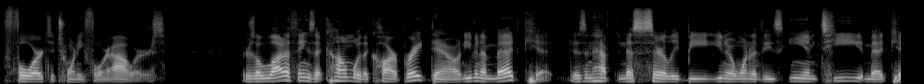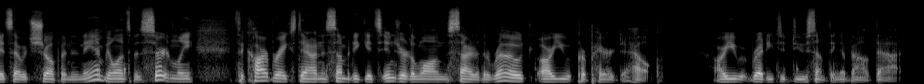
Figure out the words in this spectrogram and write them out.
four to 24 hours? There's a lot of things that come with a car breakdown, even a med kit. It doesn't have to necessarily be, you know, one of these EMT med kits that would show up in an ambulance, but certainly if the car breaks down and somebody gets injured along the side of the road, are you prepared to help? Are you ready to do something about that?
